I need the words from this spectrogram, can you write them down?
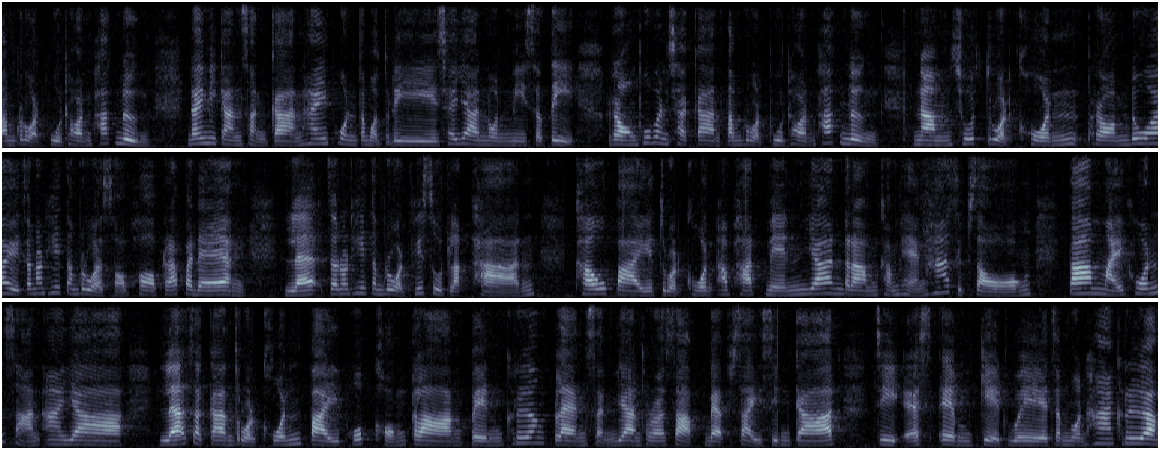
ตำรวจภูธรภาคหนึ่งได้มีการสั่งการให้พลตำรวจตรีชยานนท์มีสติ รองผู้บัญชาการตำรวจภูธรภาคหนึ่งนำชุดตรวจค้นพร้อมด้วยเจ้าหน้าที่ตำรวจสพพระประแดง และเจ้าหน้าที่ตำรวจพิสูจน์หลักฐาน เข้าไปตรวจค้นอพาร์ตเมนต์ ย่านรามคำแหง 52 ตามหมายค้นสารอาญา และจากการตรวจค้นไปพบของกลางเป็นเครื่องแปลงสัญญาณโทรศัพท์แบบใส่ซิมการ์ด GSM Gateway จำนวน 5 เครื่อง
